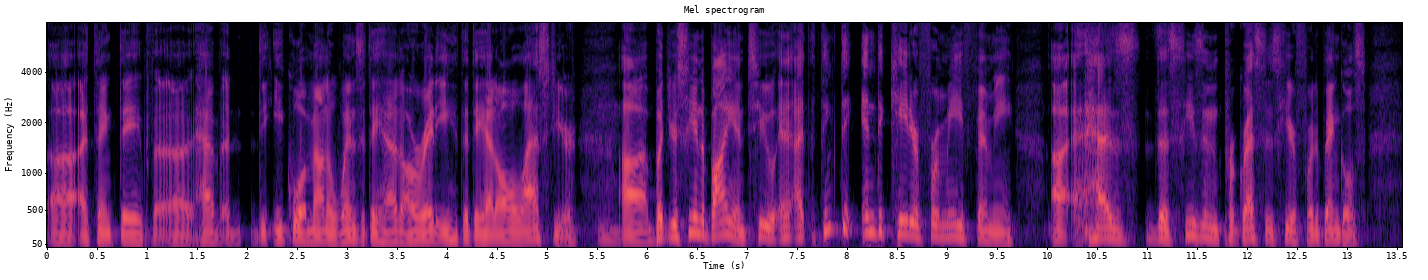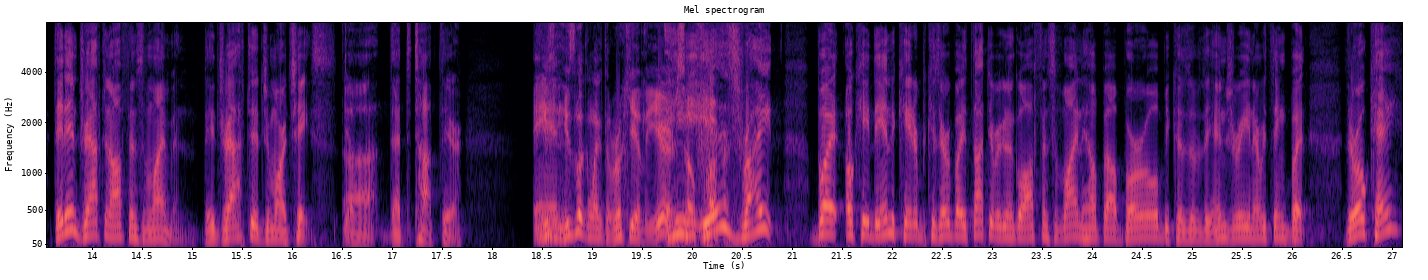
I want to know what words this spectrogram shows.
Uh, I think they uh, have a, the equal amount of wins that they had already, that they had all last year. Uh, but you're seeing the buy-in too, and I think the indicator for me, Femi, uh, has the season progresses here for the Bengals. They didn't draft an offensive lineman. They drafted Ja'Marr Chase uh, at the top there. He's, he's looking like the rookie of the year. He so is right, but okay, the indicator because everybody thought they were going to go offensive line to help out Burrow because of the injury and everything, but they're okay.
